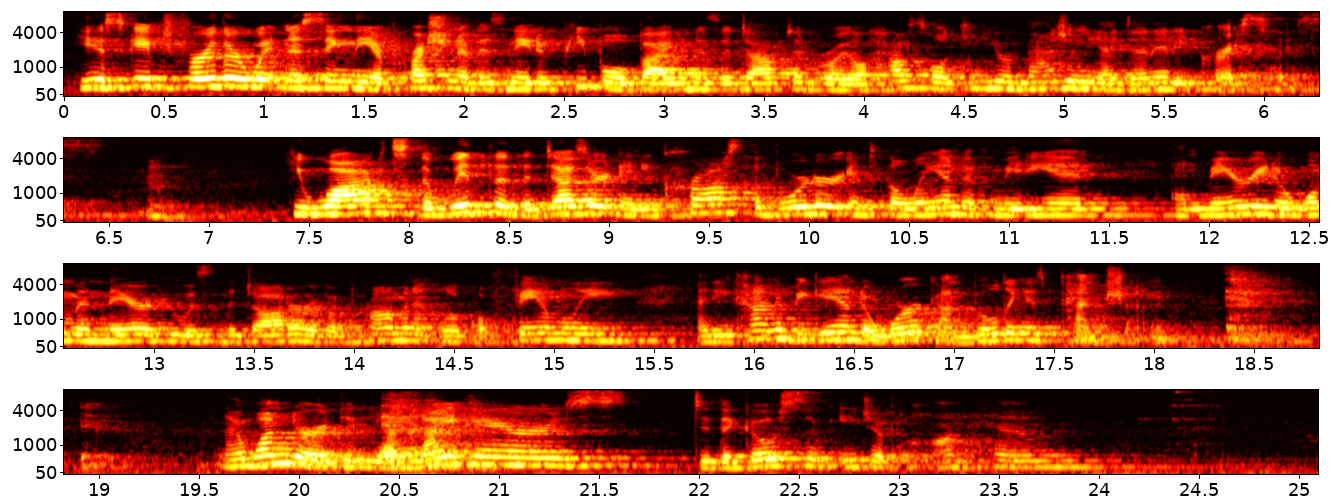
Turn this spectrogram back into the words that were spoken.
He escaped further witnessing the oppression of his native people by his adopted royal household. Can you imagine the identity crisis? He walked the width of the desert and he crossed the border into the land of Midian and married a woman there who was the daughter of a prominent local family. And he kind of began to work on building his pension. And I wonder did he have nightmares? Did the ghosts of Egypt haunt him?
